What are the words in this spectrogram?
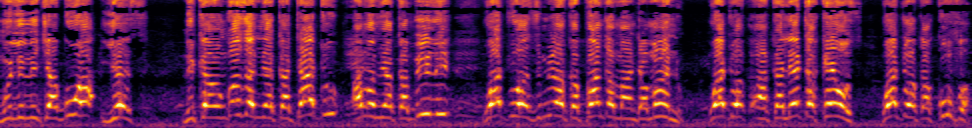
mlinichagua, yes, nikaongoza miaka tatu ama miaka mbili, watu waazimio wakapanga maandamano, watu akaleta chaos, watu wakakufa,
